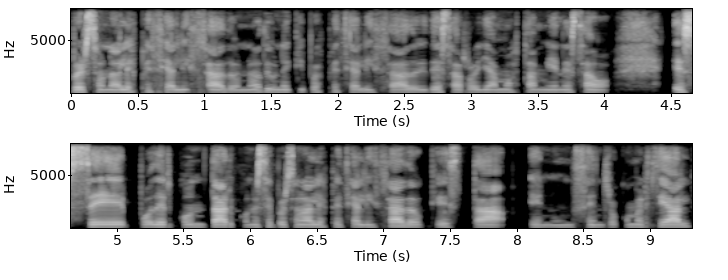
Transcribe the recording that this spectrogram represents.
personal especializado, ¿no? de un equipo especializado y desarrollamos también ese poder contar con ese personal especializado que está en un centro comercial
